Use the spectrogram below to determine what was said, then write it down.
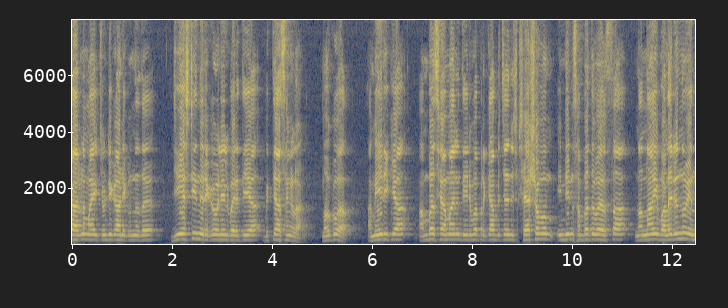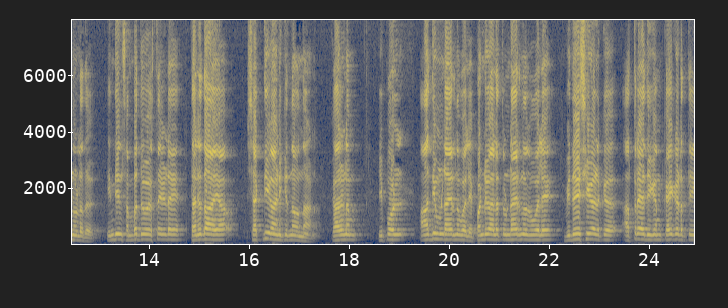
കാരണമായി ചൂണ്ടിക്കാണിക്കുന്നത് ജി എസ് ടി നിരക്കുകളിൽ വരുത്തിയ വ്യത്യാസങ്ങളാണ്. നോക്കുക അമേരിക്ക അമ്പത് ശതമാനം തീരുവ പ്രഖ്യാപിച്ചതിന് ശേഷവും ഇന്ത്യൻ സമ്പദ് വ്യവസ്ഥ നന്നായി വളരുന്നു എന്നുള്ളത് ഇന്ത്യൻ സമ്പദ് വ്യവസ്ഥയുടെ തനതായ ശക്തി കാണിക്കുന്ന ഒന്നാണ്. കാരണം ഇപ്പോൾ ആദ്യമുണ്ടായിരുന്ന പോലെ പണ്ട് കാലത്തുണ്ടായിരുന്നതുപോലെ വിദേശികൾക്ക് അത്രയധികം കൈകടത്തി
